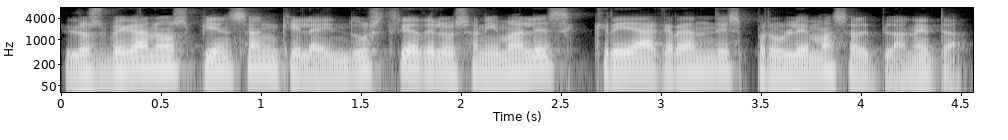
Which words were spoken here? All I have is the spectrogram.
Los veganos piensan que la industria de los animales crea grandes problemas al planeta,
